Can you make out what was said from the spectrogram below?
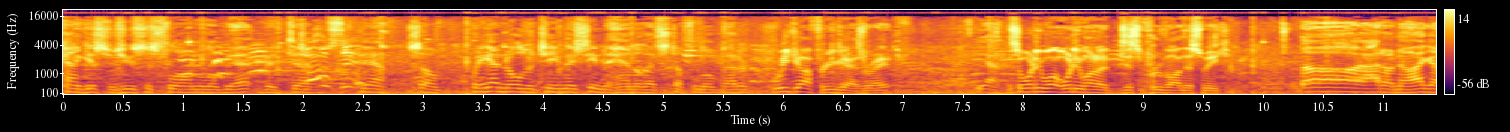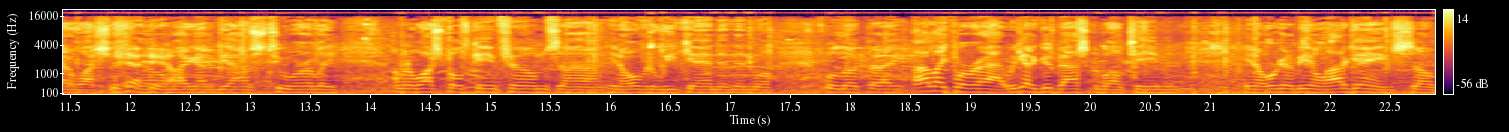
kind of gets their juices flowing a little bit. But uh, yeah, so when you got an older team, they seem to handle that stuff a little better. Week off for you guys, right? Yeah. So what do you want? What do you want to disapprove on this week? Uh, I don't know. I got to watch the film. yeah. I got to be honest. Too early. I'm going to watch both game films, uh, you know, over the weekend, and then we'll we'll look. But I, I like where we're at. We got a good basketball team, and you know we're going to be in a lot of games. So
